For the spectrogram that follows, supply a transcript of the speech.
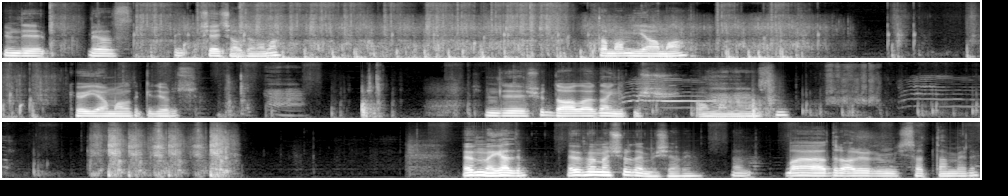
Şimdi biraz şey çalacağım ama. Tamam yağma. Köy yağmaladık gidiyoruz. Şimdi şu dağlardan gitmiş olmam lazım. Evime geldim. Evim hemen şuradaymış ya benim. Ben bayağıdır arıyorum 2 saatten beri.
